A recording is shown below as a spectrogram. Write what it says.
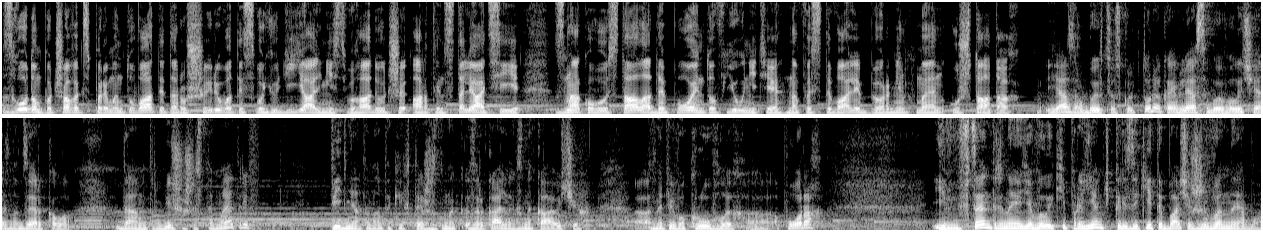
Згодом почав експериментувати та розширювати свою діяльність, вигадуючи арт-інсталяції. Знаковою стала The Point of Unity на фестивалі Burning Man у Штатах. Я зробив цю скульптуру, яка являє собою величезне дзеркало діаметром більше 6 метрів, підняте на таких теж зеркальних зникаючих е, напівокруглих е, опорах. І в центрі неї є великий приєм, крізь який ти бачиш живе небо.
